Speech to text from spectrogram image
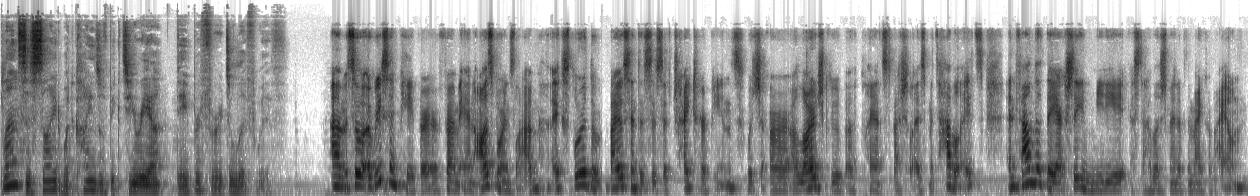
plants decide what kinds of bacteria they prefer to live with. Um, so, a recent paper from Anne Osbourn's lab explored the biosynthesis of triterpenes, which are a large group of plant specialized metabolites, and found that they actually mediate establishment of the microbiome.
